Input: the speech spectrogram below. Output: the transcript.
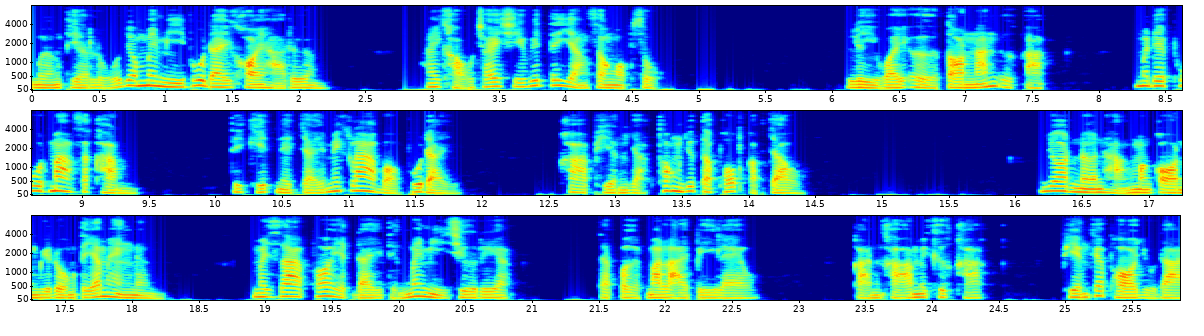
เมืองเทียหลูย่อมไม่มีผู้ใดคอยหาเรื่อง ให้เขาใช้ชีวิตได้อย่างสงบสุข หลี่ไวเออร์ตอนนั้นอึกอัก ไม่ได้พูดมากสักคำที่คิดในใจไม่กล้าบอกผู้ใดข้าเพียงอยากท่องยุทธภพกับเจ้า ยอดเนินหางมังกรมีโรงเตี้ยมแห่งหนึ่ง ไม่ทราบเพราะเหตุใดถึงไม่มีชื่อเรียก แต่เปิดมาหลายปีแล้ว การค้าไม่คึกคัก เพียงแค่พออยู่ได้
